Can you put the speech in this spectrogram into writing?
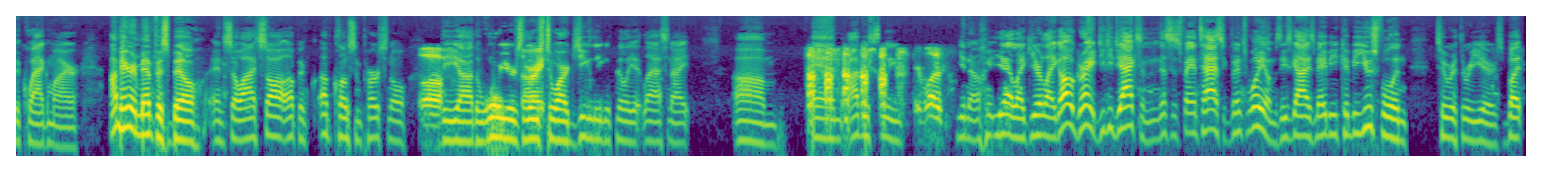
the quagmire. I'm here in Memphis, Bill, and so I saw up and up close and personal Uh, the uh, the Warriors sorry. lose to our G League affiliate last night. Um, and obviously, it was. you know, yeah, like you're like, oh, great, GG Jackson, this is fantastic. Vince Williams, these guys maybe could be useful in two or three years. But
